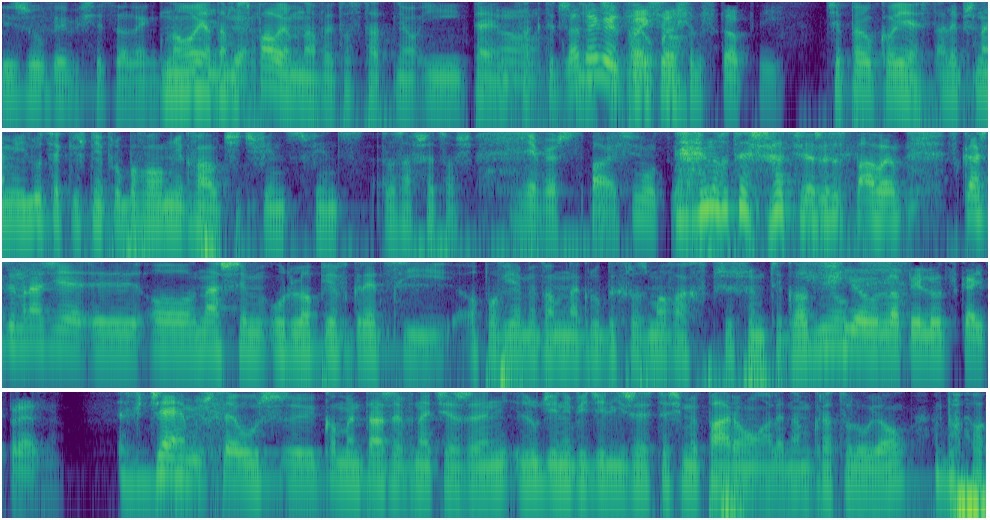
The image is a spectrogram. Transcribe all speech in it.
I żółwie mi się zalęgło. No, ja tam Ninja. spałem nawet ostatnio i ten, No, faktycznie dlatego jest ciepełko, 28 stopni. Ciepełko jest, ale przynajmniej Lucek już nie próbował mnie gwałcić, więc, więc to zawsze coś. Nie wiesz, spałeś. Smutno. No też racja, że spałem. W każdym razie y, o naszym urlopie w Grecji opowiemy wam na grubych rozmowach w przyszłym tygodniu. O urlopie ludzka i preza. Widziałem już te już y, komentarze w necie, że ludzie nie wiedzieli, że jesteśmy parą, ale nam gratulują, bo,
